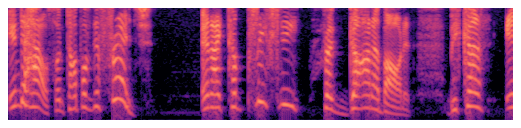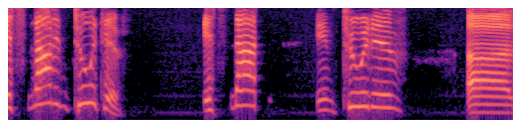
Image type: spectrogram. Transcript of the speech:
in the house on top of the fridge. And I completely forgot about it because it's not intuitive. It's not intuitive uh,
